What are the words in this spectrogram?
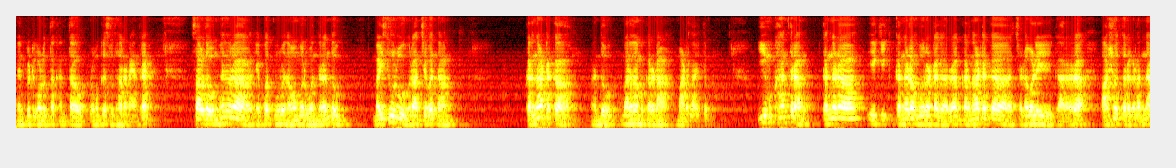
ನೆನಪಿಟ್ಟುಕೊಳ್ಳತಕ್ಕಂಥ ಪ್ರಮುಖ ಸುಧಾರಣೆ ಅಂದರೆ ಸಾವಿರದ ಒಂಬೈನೂರ ಎಪ್ಪತ್ತ್ಮೂರು ನವೆಂಬರ್ ಒಂದರಂದು ಮೈಸೂರು ರಾಜ್ಯವನ್ನು ಕರ್ನಾಟಕ ಎಂದು ಮರುನಾಮಕರಣ ಮಾಡಲಾಯಿತು. ಈ ಮುಖಾಂತರ ಕನ್ನಡ ಏಕಿ, ಕನ್ನಡ ಹೋರಾಟಗಾರರ, ಕರ್ನಾಟಕ ಚಳವಳಿಗಾರರ ಆಶೋತ್ತರಗಳನ್ನು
